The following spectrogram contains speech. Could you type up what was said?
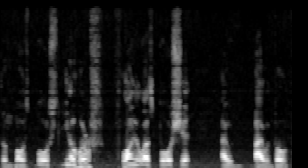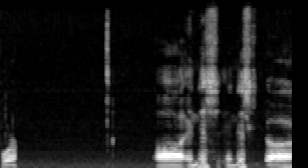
the most bullshit. You know, whoever flung the less bullshit, I would I would vote for. Uh, in this in this uh,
